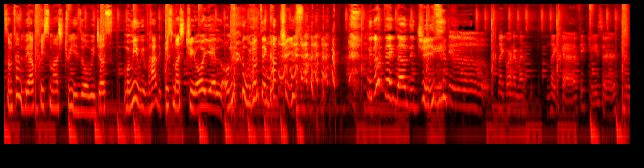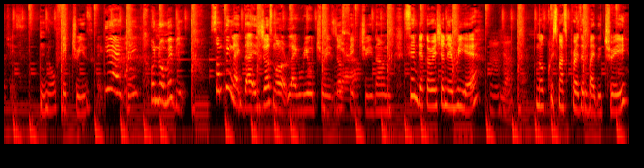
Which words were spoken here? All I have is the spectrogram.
Sometimes we have Christmas trees or we just. I mean, we've had the Christmas tree all year long. we don't take down trees. we don't take down the Do trees. you do like ornament, like uh, fig trees or real trees? No fake trees. Fig. Yeah, I think. Oh no, maybe something like that. It's just not like real trees, just Yeah. fake trees. And same decoration every year. Mm-hmm. Yeah. No Christmas present by the tree.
